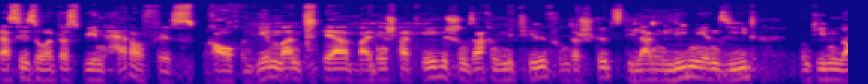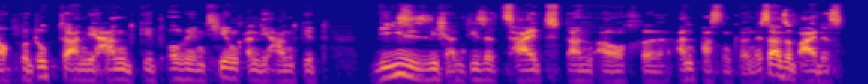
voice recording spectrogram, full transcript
dass sie so etwas wie ein Head Office brauchen. Jemand, der bei den strategischen Sachen mithilfe unterstützt, die langen Linien sieht und ihnen auch Produkte an die Hand gibt, Orientierung an die Hand gibt, wie sie sich an diese Zeit dann auch äh, anpassen können. Ist also beides.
